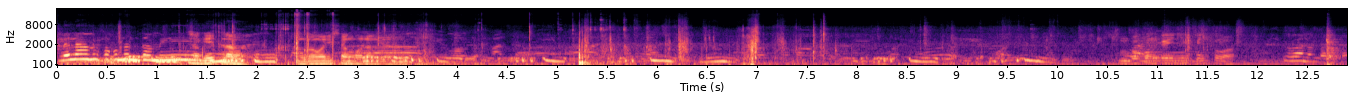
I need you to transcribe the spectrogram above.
Lalamas ako ng dami. Sagit lang. Ang gawalisan ko lang yan. Ang bagong ganyan yung pinto ah. Iwan ng bata.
